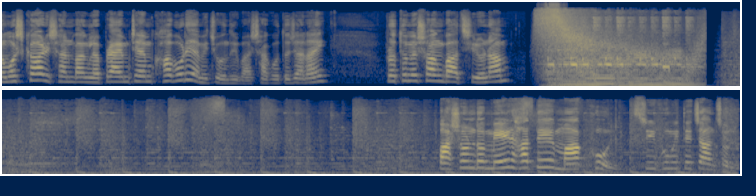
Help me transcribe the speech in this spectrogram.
নমস্কার, ঈশান বাংলা প্রাইম টাইম খবরে আমি চন্দ্রিমা স্বাগত জানাই। প্রথমে সংবাদ শিরোনাম। পাষণ্ড মেয়ের হাতে মা খুন, শ্রীভূমিতে চাঞ্চল্য।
